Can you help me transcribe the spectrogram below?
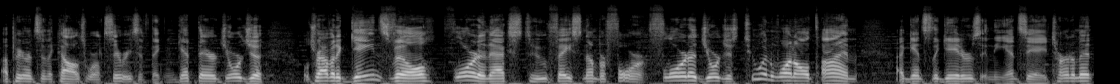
appearance in the College World Series if they can get there. Georgia will travel to Gainesville, Florida next to face number four Florida. Georgia's two and one all time against the Gators in the NCAA tournament.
